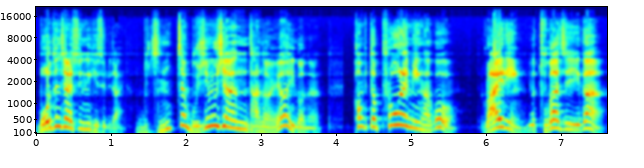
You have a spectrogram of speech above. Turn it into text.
뭐든지 할 수 있는 기술이다. 무- 진짜 무시무시한 단어예요, 이거는. 컴퓨터 프로그래밍하고 라이팅 이 두 가지가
